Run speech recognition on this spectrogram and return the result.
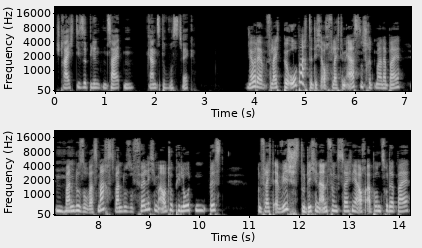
streich diese blinden Zeiten ganz bewusst weg. Ja, oder vielleicht beobachte dich auch vielleicht im ersten Schritt mal dabei, Mhm. wann du sowas machst, wann du so völlig im Autopiloten bist Und vielleicht erwischst du dich in Anführungszeichen ja auch ab und zu dabei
